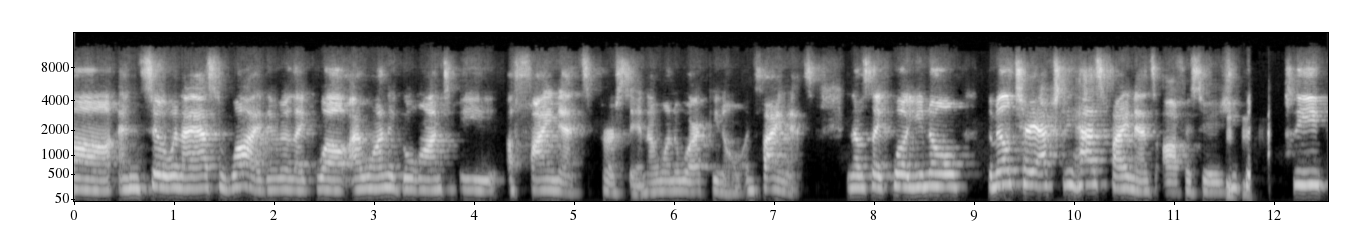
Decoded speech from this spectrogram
Uh, and so when I asked why, they were like, well, I want to go on to be a finance person. I want to work, you know, in finance. And I was like, well, you know, the military actually has finance officers. You could actually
